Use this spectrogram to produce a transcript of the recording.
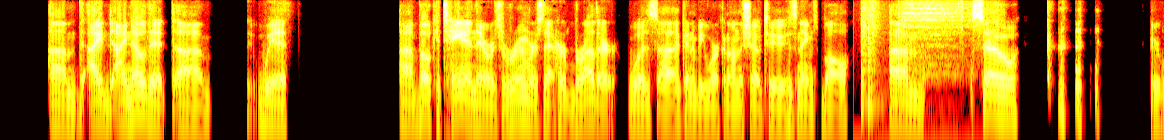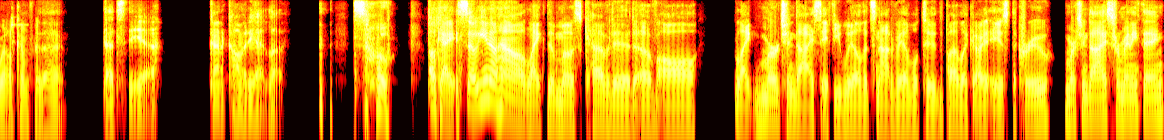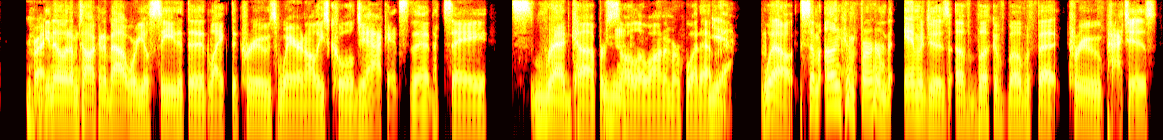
Um, I I know that um, with uh, Bo Katan, there was rumors that her brother was uh, going to be working on the show too. His name's Ball. Um, so you're welcome for that. That's the uh, kind of comedy I love. So okay, so you know how like the most coveted of all like merchandise, if you will, that's not available to the public uh, is the crew merchandise from anything. Right. You know what I'm talking about? Where you'll see that the like the crew's wearing all these cool jackets that say Red Cup or Mhm. Solo on them or whatever. Yeah. Well, some unconfirmed images of Book of Boba Fett crew patches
